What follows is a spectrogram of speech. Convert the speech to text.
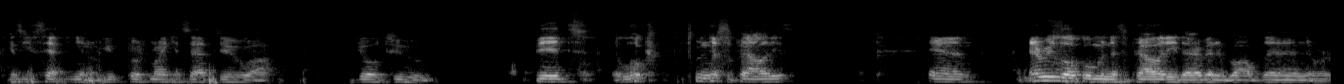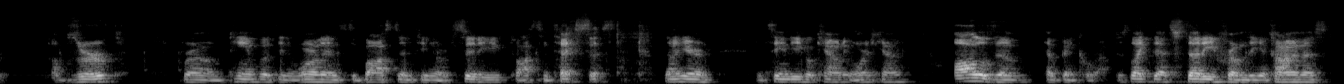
because he said, you know, you Coach Mike has had to uh, go to bids at local municipalities, and every local municipality that I've been involved in or observed from Tampa to New Orleans to Boston to New York City, to Austin, Texas, now here in, in San Diego County, Orange County, all of them have been corrupt. It's like that study from The Economist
